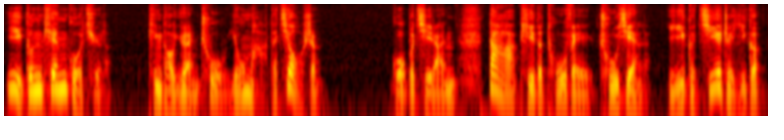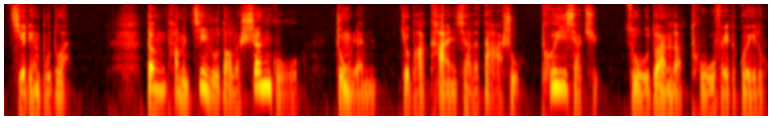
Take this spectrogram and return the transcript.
一更天过去了，听到远处有马的叫声，果不其然，大批的土匪出现了，一个接着一个，接连不断。等他们进入到了山谷，众人就把砍下的大树推下去，阻断了土匪的归路。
